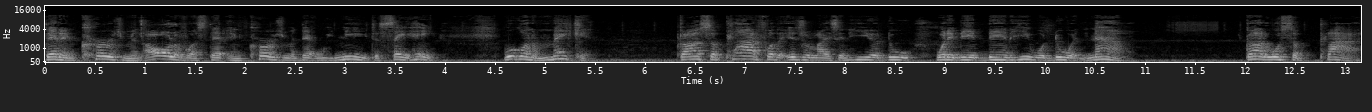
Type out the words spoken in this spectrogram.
that encouragement all of us that encouragement that we need to say hey we're going to make it God supplied for the Israelites and he'll do what he did then, he will do it now. God will supply.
